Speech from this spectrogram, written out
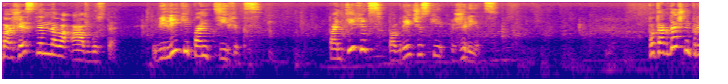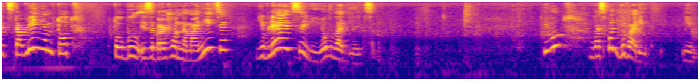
божественного Августа, великий понтификс. Понтификс по-гречески жрец. По тогдашним представлениям тот, кто был изображен на монете, является ее владельцем. И вот Господь говорит им,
